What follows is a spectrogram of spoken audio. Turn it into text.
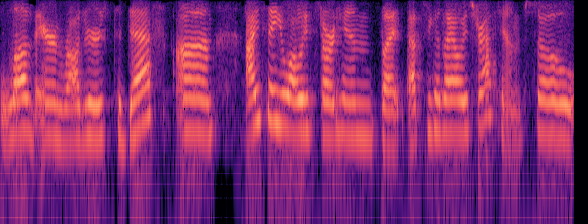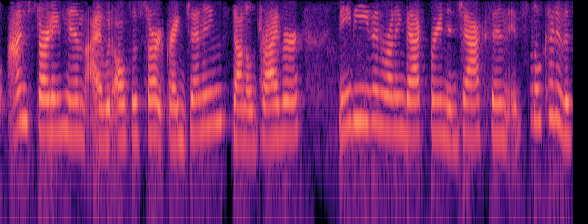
love Aaron Rodgers to death. Um, I say you always start him, but that's because I always draft him. So I'm starting him. I would also start Greg Jennings, Donald Driver, maybe even running back Brandon Jackson. It's still kind of a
